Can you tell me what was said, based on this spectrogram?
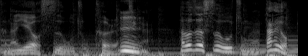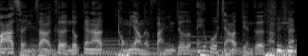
可能也有四五组客人进来。嗯他说：“这四五组呢，大概有八成以上的客人都跟他同样的反应，就是说：‘哎、欸，我想要点这个溏心蛋。’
